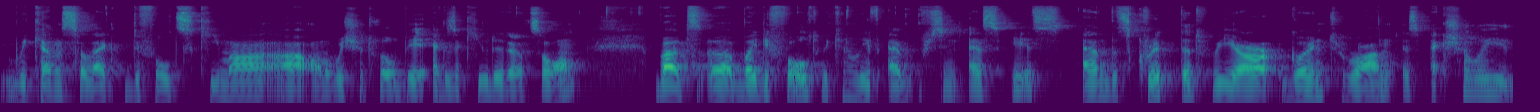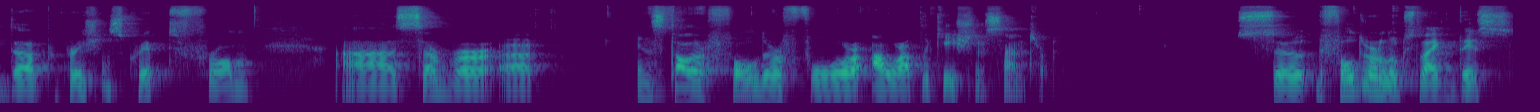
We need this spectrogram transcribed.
we can select default schema uh, on which it will be executed and so on. But uh, by default, we can leave everything as is. And the script that we are going to run is actually the preparation script from uh, server uh, installer folder for our application center. So the folder looks like this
